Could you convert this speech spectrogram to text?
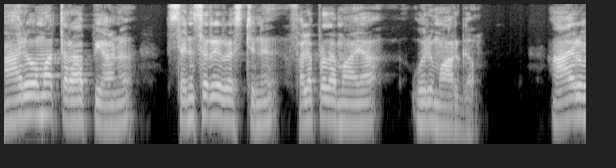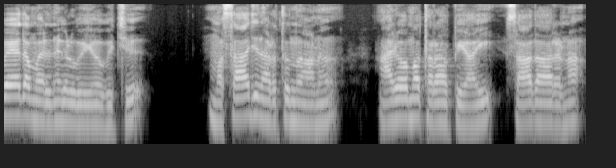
ആരോമ തെറാപ്പിയാണ് സെൻസറി റെസ്റ്റിന് ഫലപ്രദമായ ഒരു മാർഗം. ആയുർവേദ മരുന്നുകൾ ഉപയോഗിച്ച് മസാജ് നടത്തുന്നതാണ് ആരോമ തെറാപ്പിയായി സാധാരണ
